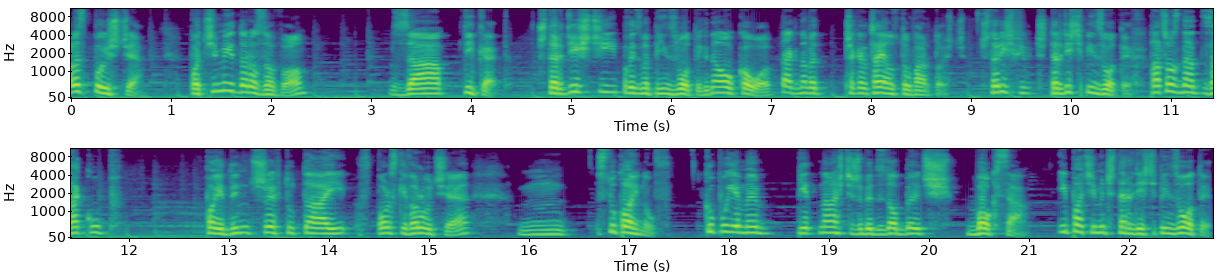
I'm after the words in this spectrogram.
Ale spójrzcie, płacimy jednorazowo za ticket. 40 powiedzmy 5 zł naokoło, tak nawet przekraczając tą wartość. 40, 45 zł. Patrząc na zakup pojedynczych tutaj w polskiej walucie 100 mm, coinów. Kupujemy 15, żeby zdobyć boksa i płacimy 45 zł.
